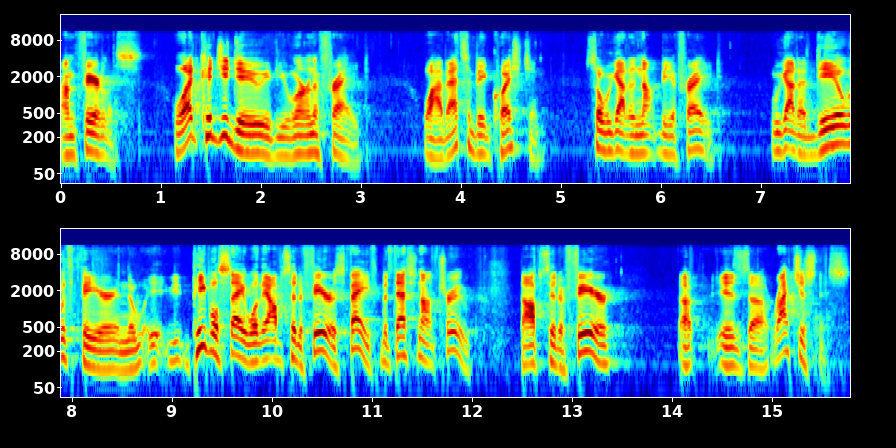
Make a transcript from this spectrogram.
I'm fearless. What could you do if you weren't afraid? Why, that's a big question. So we got to not be afraid. We got to deal with fear. And the, people say, well, the opposite of fear is faith, but that's not true. The opposite of fear uh, is uh, righteousness.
